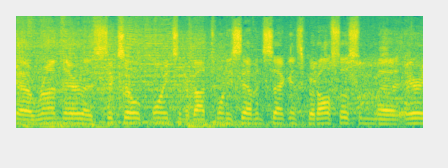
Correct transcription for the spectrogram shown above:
uh, run there, 6-0 points in about 27 seconds, but also some uh, areas.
